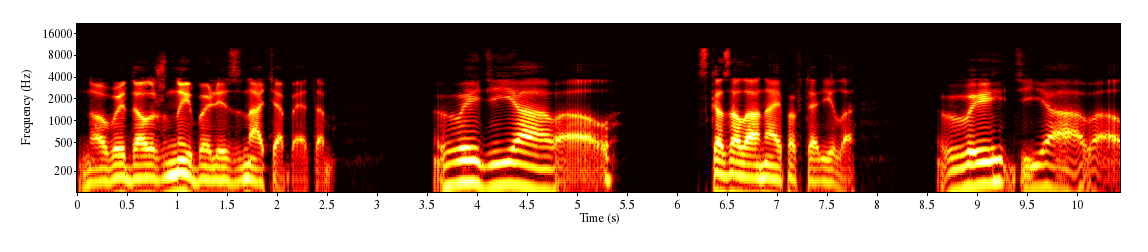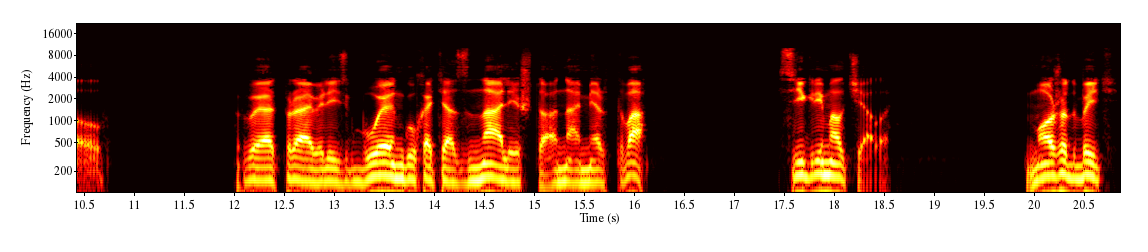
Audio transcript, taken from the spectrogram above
Но вы должны были знать об этом. «Вы дьявол», — сказала она и повторила. «Вы дьявол». Вы отправились к Буэнгу, хотя знали, что она мертва. Сигри молчала. Может быть,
